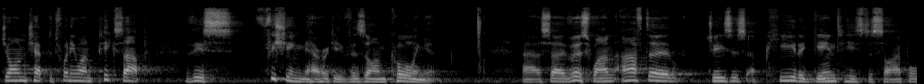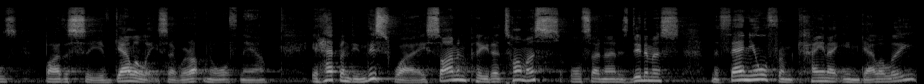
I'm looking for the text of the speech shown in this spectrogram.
John chapter 21 picks up this fishing narrative, as I'm calling it. Uh, so, verse 1 after Jesus appeared again to his disciples by the Sea of Galilee. So, we're up north now. It happened in this way Simon Peter, Thomas, also known as Didymus, Nathanael from Cana in Galilee,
